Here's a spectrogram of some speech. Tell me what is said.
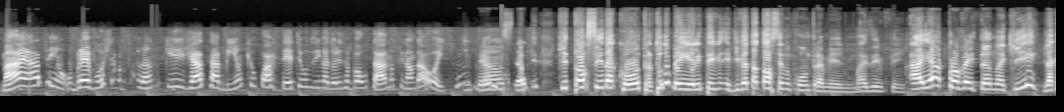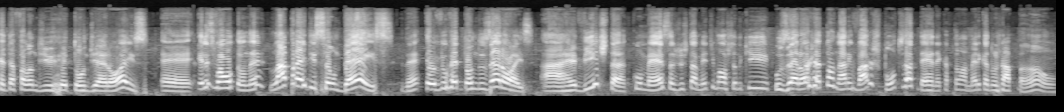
Mas, assim, o Brevust tava falando que já sabiam que o Quarteto e os Vingadores iam voltar no final da 8. Meu Então, Deus do céu, que, que torcida contra. Tudo bem, ele, teve, ele devia estar torcendo contra mesmo, mas enfim. Aí, aproveitando aqui, já que a gente tá falando de retorno de heróis, é, eles voltam, né? Lá pra edição 10, né? Eu vi o retorno dos heróis. A revista começa justamente mostrando que os heróis retornaram em vários pontos da Terra, né? Capitão América no Japão,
